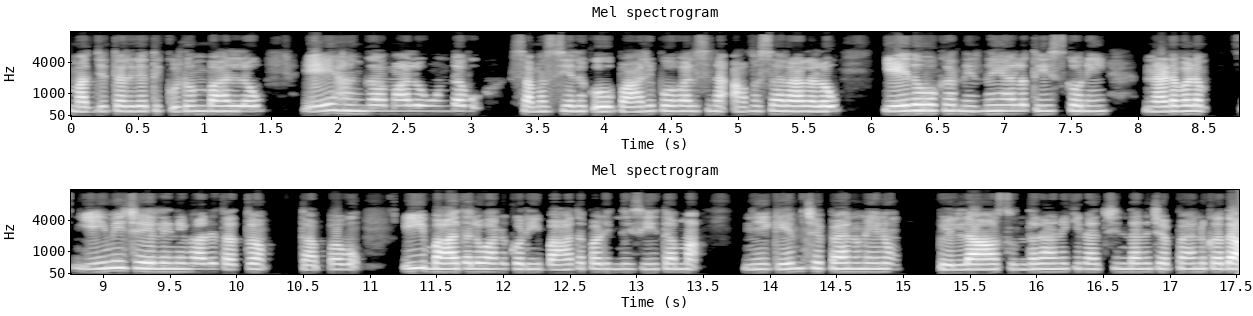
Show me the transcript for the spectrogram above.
మధ్యతరగతి కుటుంబాల్లో ఏ హంగామాలు ఉండవు. సమస్యలకు పారిపోవాల్సిన అవసరాలలో ఏదో ఒక నిర్ణయాలు తీసుకొని నడవడం ఏమీ చేయలేని వారి తత్వం తప్పవు. ఈ బాధలు అనుకొని బాధపడింది సీతమ్మ. నీకేం చెప్పాను నేను? పిల్ల సుందరానికి నచ్చిందని చెప్పాను కదా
